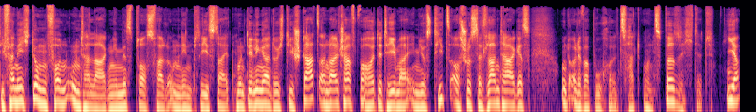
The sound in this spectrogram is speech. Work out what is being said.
Die Vernichtung von Unterlagen im Missbrauchsfall um den Priester Edmund Dillinger durch die Staatsanwaltschaft war heute Thema im Justizausschuss des Landtages und Oliver Buchholz hat uns berichtet. Hier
